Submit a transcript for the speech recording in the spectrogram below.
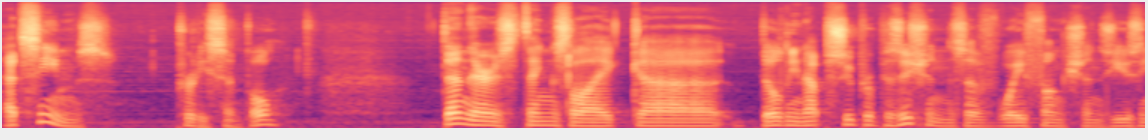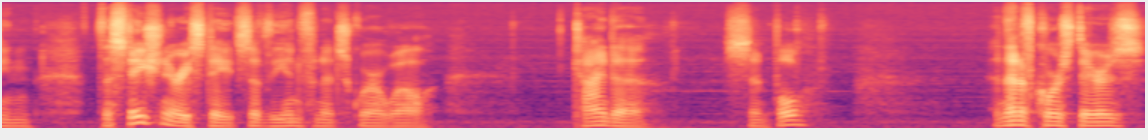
That seems pretty simple. Then there's things like uh, building up superpositions of wave functions using the stationary states of the infinite square well. Kinda simple. And then, of course, there's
